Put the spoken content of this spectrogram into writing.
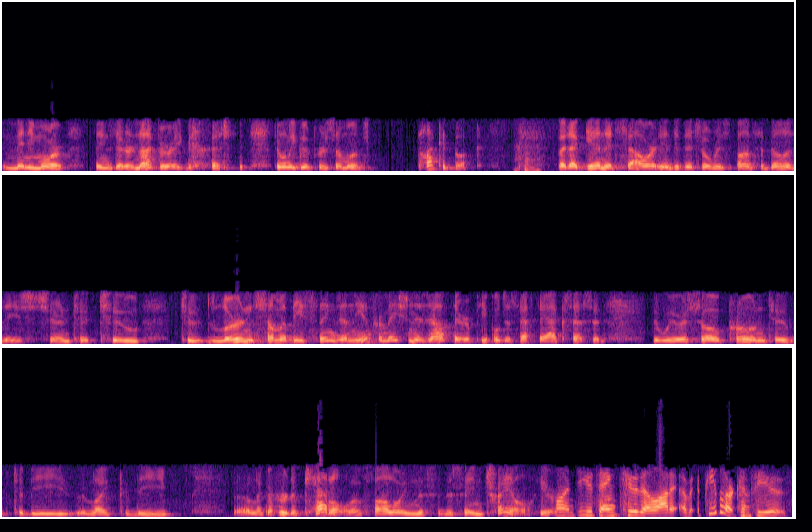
many more things that are not very good. They're only good for someone's pocketbook. But again, it's our individual responsibilities, Sharon, to to to learn some of these things, and the information is out there. People just have to access it. We are so prone to to be like the uh, like a herd of cattle following this the same trail here. Well, and do you think too that a lot of uh, people are confused?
